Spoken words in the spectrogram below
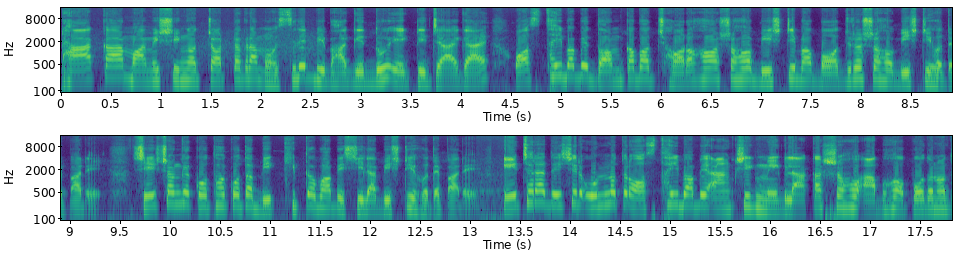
ঢাকা, ময়মনসিংহ, চট্টগ্রাম ও সিলেট বিভাগে দু একটি জায়গায় অস্থায়ীভাবে দমকা বা ঝড় হওয়া সহ বৃষ্টি বা বজ্রসহ বৃষ্টি হতে পারে। সেই সঙ্গে কোথাও কোথাও বিক্ষিপ্তভাবে শিলাবৃষ্টি হতে পারে। এছাড়া দেশের অন্যত্র অস্থায়ীভাবে আংশিক মেঘলা আকাশ সহ আবহাওয়া প্রধানত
